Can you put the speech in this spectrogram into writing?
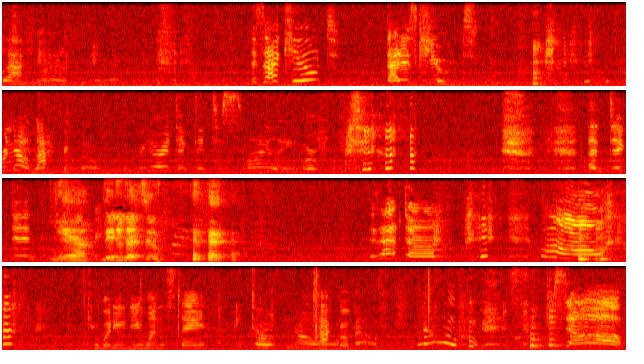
laughing. is that cute? That is cute. We're not laughing though. We are addicted to smiling. Or addicted to Yeah, happy they do that too. Is that dumb? oh. okay, what do you, do you want to say? I don't know. Taco Bell. No! Stop!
